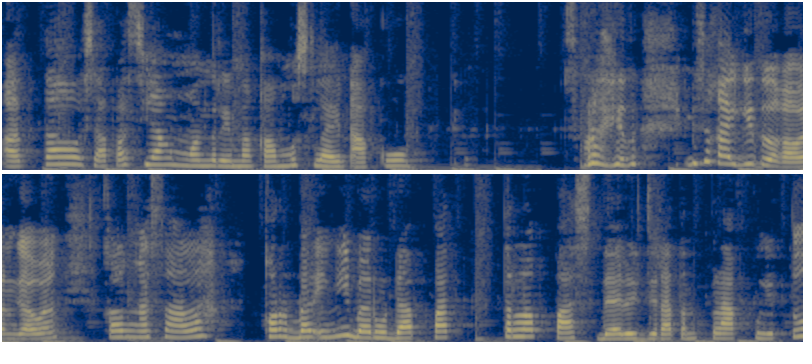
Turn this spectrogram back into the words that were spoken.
Atau siapa sih yang mau nerima kamu selain aku? Seperti itu. Bisa kayak gitu kawan-kawan. Kalau nggak salah korban ini baru dapat terlepas dari jeratan pelaku itu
